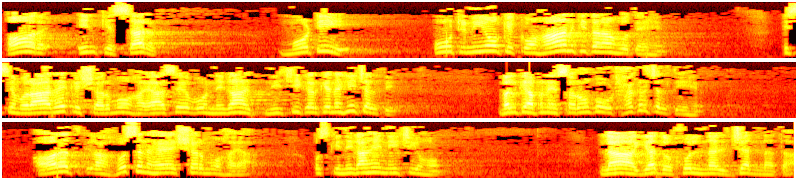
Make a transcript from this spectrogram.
اور ان کے سر موٹی اونٹنیوں کے کوہان کی طرح ہوتے ہیں۔ اس سے مراد ہے کہ شرم و حیا سے وہ نگاہ نیچی کر کے نہیں چلتی، بلکہ اپنے سروں کو اٹھا کر چلتی ہیں۔ عورت کا حسن ہے شرم و حیا، اس کی نگاہیں نیچی ہوں۔ لا ید خل نل جنتا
